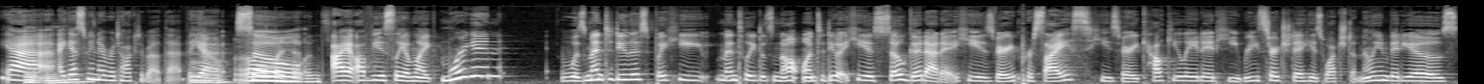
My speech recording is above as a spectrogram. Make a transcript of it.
yeah, I guess we never talked about that, but yeah. No. Oh, So heavens. I obviously am like Morgan was meant to do this, but he mentally does not want to do it. He is so good at it. He is very precise. He's very calculated. He researched it. He's watched a million videos.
